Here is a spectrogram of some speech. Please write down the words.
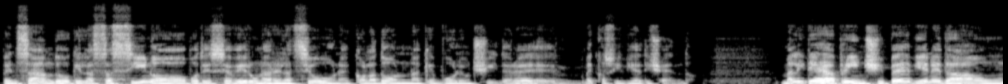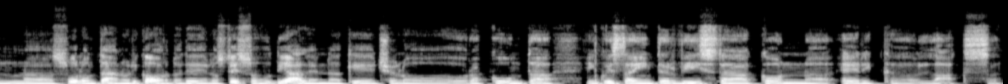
pensando che l'assassino potesse avere una relazione con la donna che vuole uccidere e così via dicendo. Ma l'idea principe viene da un eh, suo lontano ricordo ed è lo stesso Woody Allen che ce lo racconta in questa intervista con eh, Eric Lux.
